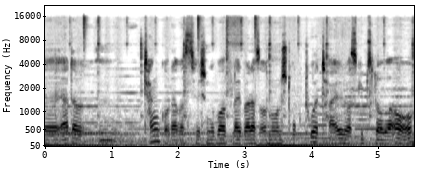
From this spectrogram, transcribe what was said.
Äh, er hat da einen Tank oder was zwischengebaut. Vielleicht war das auch nur ein Strukturteil. Was gibt es glaube ich auch.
